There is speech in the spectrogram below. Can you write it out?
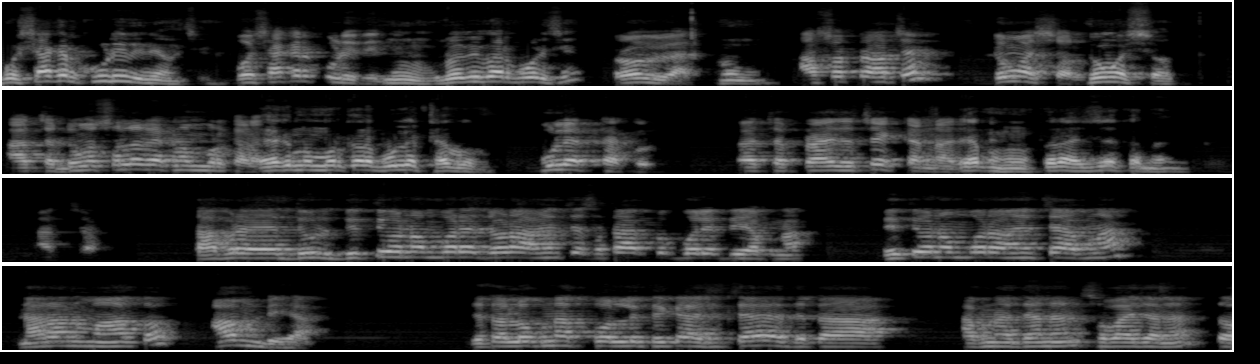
বৈশাখের কুড়ি দিনে আছে বৈশাখের কুড়ি দিন। হুম রবিবার পড়ছে। রবিবার। হুম। আসরটা আছে ডুমসল ডুমস্বর আচ্ছা ডুমসলের এক নম্বর কারা? এক নম্বর কারা? বুলেট ঠাকুর। বুলেট ঠাকুর। আচ্ছা প্রাইস হচ্ছে একান্ন হাজার। কেন আচ্ছা তারপরে দ্বিতীয় নম্বরে জোড়া হয়েছে সেটা একটু বলে দিই আপনার। দ্বিতীয় নম্বরে হয়েছে আপনার নারায়ণ মাহাতো আমডিহা যেটা লোকনাথ পল্লী থেকে আসছে যেটা আপনারা জানেন সবাই জানেন তো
